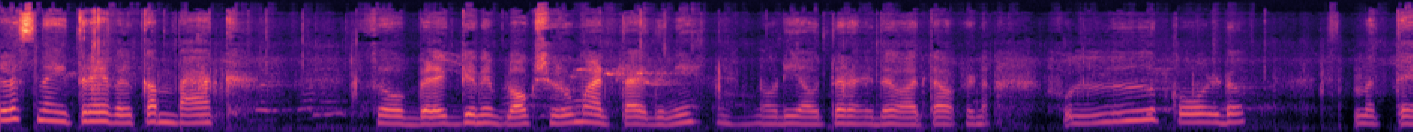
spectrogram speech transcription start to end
ಹಲೋ ಸ್ನೇಹಿತರೆ ವೆಲ್ಕಮ್ ಬ್ಯಾಕ್ ಸೊ ಬೆಳಗ್ಗೆನೆ ಬ್ಲಾಗ್ ಶುರು ಮಾಡ್ತಾ ಇದ್ದೀನಿ. ನೋಡಿ ಯಾವ ಥರ ಇದೆ ವಾತಾವರಣ. ಫುಲ್ ಕೋಲ್ಡು ಮತ್ತು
